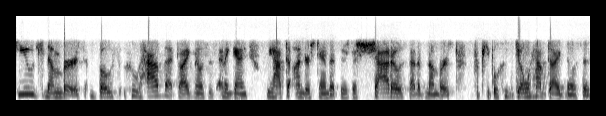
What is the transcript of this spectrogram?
huge numbers, both who have that diagnosis. And again, we have to understand that there's a shadow set of numbers for people who don't have diagnosis,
